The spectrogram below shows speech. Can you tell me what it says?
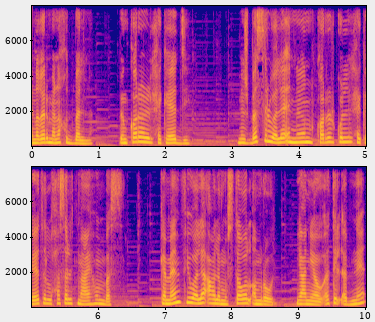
من غير ما ناخد بالنا. بنكرر الحكايات دي. مش بس الولاء إننا نكرر كل الحكايات اللي حصلت معاهم بس. كمان في ولاء على مستوى الأمراض. يعني أوقات الأبناء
